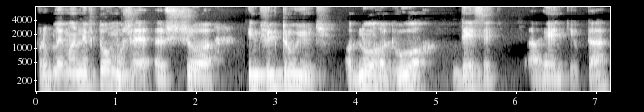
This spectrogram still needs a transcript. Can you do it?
Проблема не в тому, же, що інфільтрують одного, двох, десять агентів. Так?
